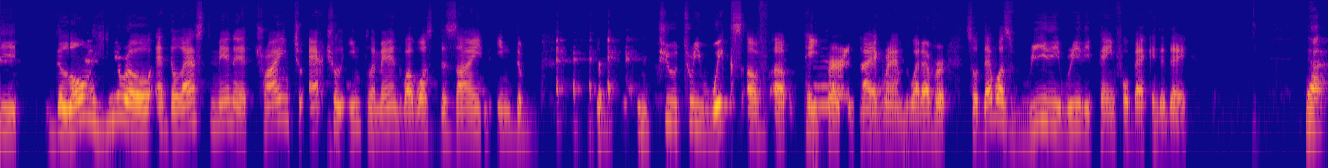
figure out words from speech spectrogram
the the lone hero at the last minute trying to actually implement what was designed in the, the in two three weeks of uh, paper and diagrams whatever. So that was really really painful back in the day. Now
